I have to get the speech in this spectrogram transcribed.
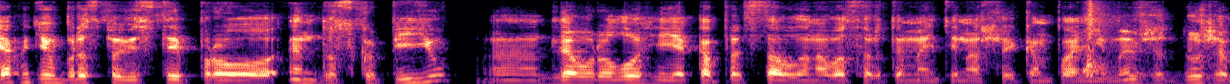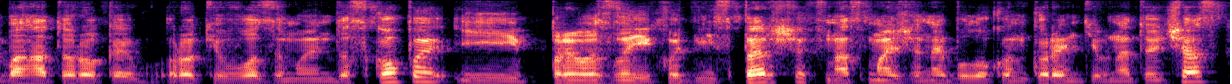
Я хотів би розповісти про ендоскопію е, для урології, яка представлена в асортименті нашої компанії. Ми вже дуже багато років років возимо ендоскопи і привезли їх одні з перших. У нас майже не було конкурентів на той час.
